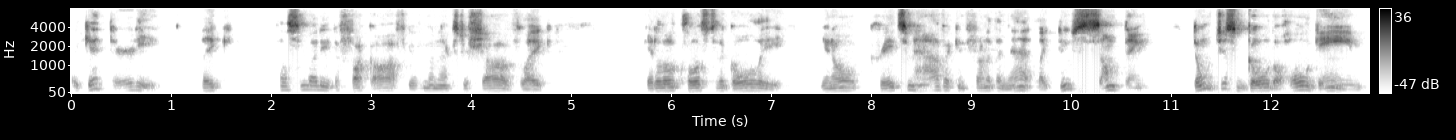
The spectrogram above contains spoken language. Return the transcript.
Like, get dirty. Like tell somebody to fuck off, give them an extra shove, like get a little close to the goalie, you know, create some havoc in front of the net, like do something don't just go the whole game.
